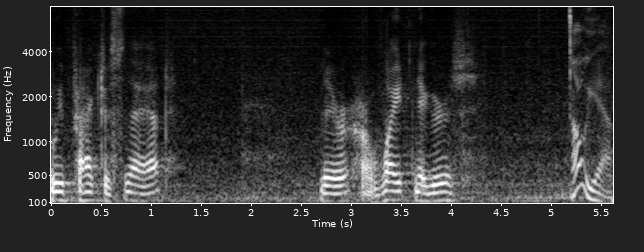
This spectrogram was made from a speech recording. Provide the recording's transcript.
We practice that. There are white niggers. Oh yeah.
